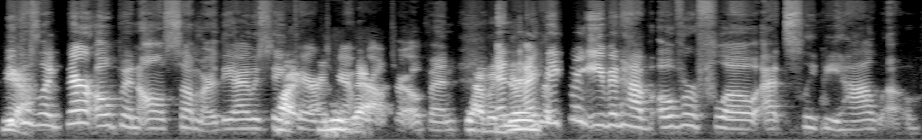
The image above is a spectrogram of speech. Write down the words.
Yeah. because, like, they're open all summer. The Iowa State Right, Fair campgrounds are open. Yeah, but And I the- think they even have overflow at Sleepy Hollow.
